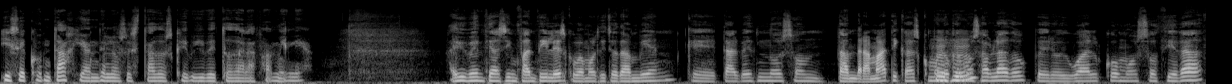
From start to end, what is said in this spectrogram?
y se contagian de los estados que vive toda la familia. Hay vivencias infantiles, como hemos dicho también, que tal vez no son tan dramáticas como lo que hemos hablado, pero igual como sociedad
